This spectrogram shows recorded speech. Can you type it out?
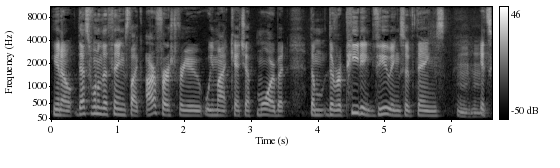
you know, that's one of the things. Like our first for you, we might catch up more, but the the repeating viewings of things, it's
